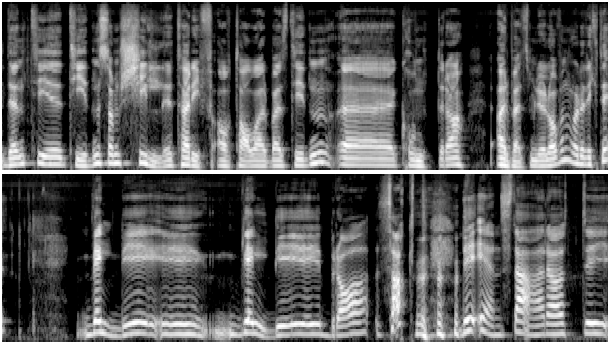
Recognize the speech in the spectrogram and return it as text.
den tiden som skiller tariffavtalearbeidstiden eh, kontra arbeidsmiljøloven, var det riktig? Veldig, eh, veldig bra sagt. Det eneste er at eh,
